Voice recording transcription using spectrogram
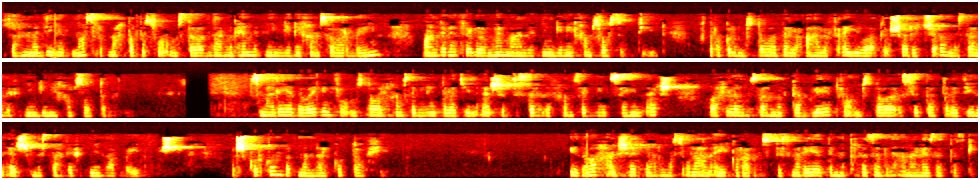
سهم مدينة نصر بنحتفظ فوق مستوى الدعم الهام اتنين جنيه خمسة وأربعين وعندنا تريجر مهم عند اتنين جنيه خمسة وستين. اختراق المستوى ده الأعلى في أي وقت إشارة شراء بنستهدف اتنين جنيه خمسة وتمانين. إسماعيلية دواجن فوق مستوى الخمسة جنيه وتلاتين قرش بتستهدف خمسة جنيه وتسعين قرش. وأخيرا سهم الكابلات فوق مستوى الستة وتلاتين قرش بنستهدف اتنين وأربعين قرش. بشكركم بتمنى لكم التوفيق. إيضاح الشركة غير مسؤولة عن أي قرارات استثمارية يتم اتخاذها بناء على هذا التسجيل.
